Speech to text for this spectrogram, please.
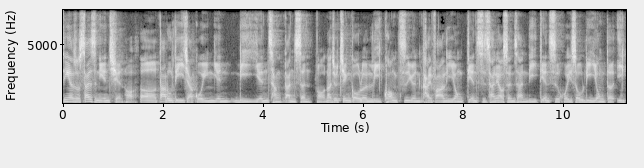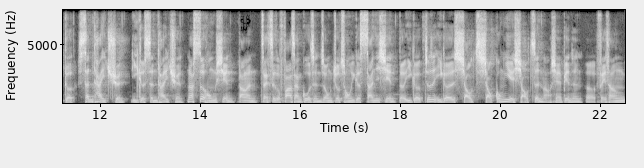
应该说三十年前哈，呃，大陆第一家国营盐锂盐厂诞生哦，那就建构了锂矿资源开发、利用电池材料生产、锂电池回收利用的一个生态圈，一个生态圈。那射红线当然在这个发展过程中，就从一个三线的一个就是一个小小工业小镇啊，现在变成呃非常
